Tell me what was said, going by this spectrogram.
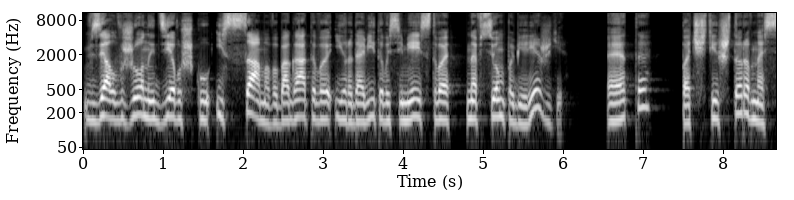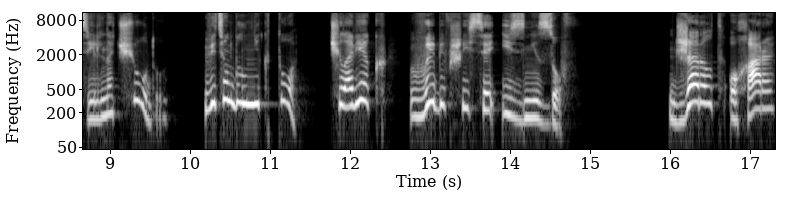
взял в жены девушку из самого богатого и родовитого семейства на всем побережье, это почти что равносильно чуду. Ведь он был никто, человек, выбившийся из низов. Джеральд О'Хара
